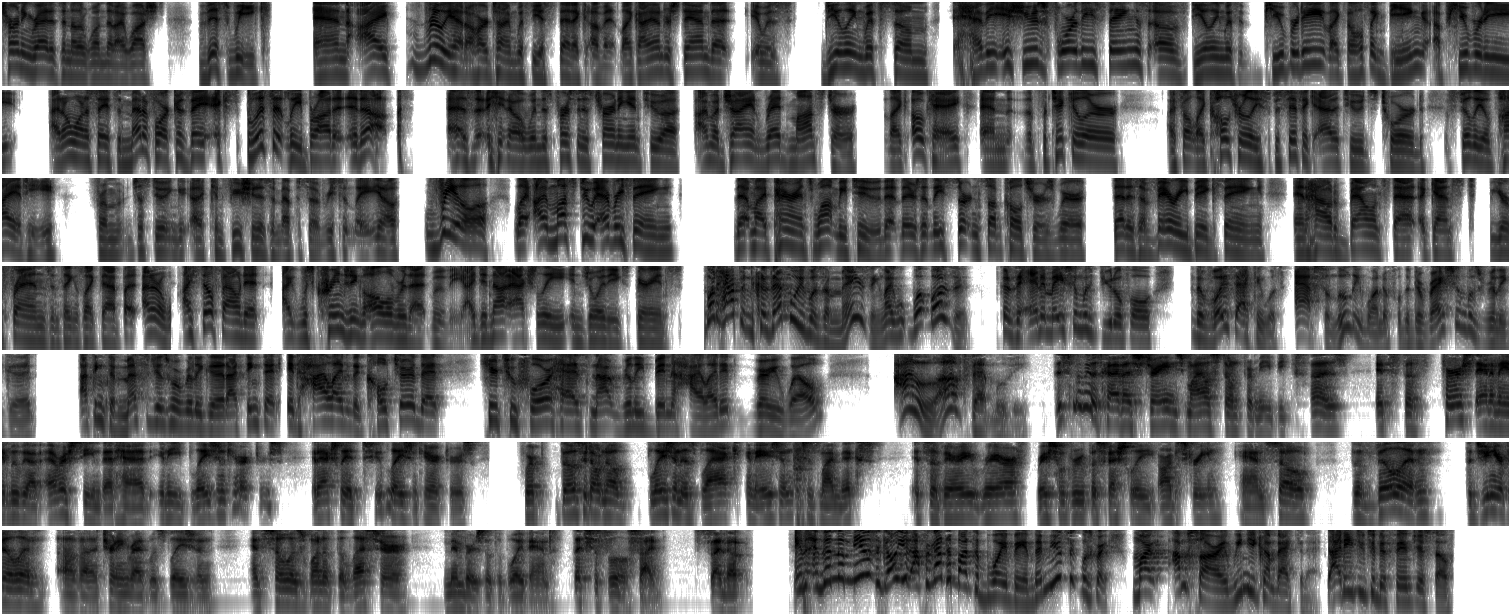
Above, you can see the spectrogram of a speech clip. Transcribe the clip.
Turning Red is another one that I watched this week. And I really had a hard time with the aesthetic of it. Like I understand that it was dealing with some heavy issues for these things of dealing with puberty, like the whole thing being a puberty. I don't want to say it's a metaphor because they explicitly brought it, up as, you know, when this person is turning into a, I'm a giant red monster, like, okay. And the particular I felt like culturally specific attitudes toward filial piety from just doing a Confucianism episode recently, you know, real, like I must do everything that my parents want me to, that there's at least certain subcultures where that is a very big thing and how to balance that against your friends and things like that. But I don't know. I still found it. I was cringing all over that movie. I did not actually enjoy the experience. What happened? Because that movie was amazing. Like, what was it? Because the animation was beautiful. The voice acting was absolutely wonderful. The direction was really good. I think the messages were really good. I think that it highlighted a culture that heretofore has not really been highlighted very well. I loved that movie. This movie was kind of a strange milestone for me because it's the first animated movie I've ever seen that had any Blasian characters. It actually had two Blasian characters. For those who don't know, Blasian is black and Asian, which is my mix. It's a very rare racial group, especially on screen. And so the villain, the junior villain of uh, Turning Red was Blasian, and so was one of the lesser members of the boy band. That's just a little side side note. And, and then the music. Oh yeah, I forgot about the boy band. The music was great. Mark, I'm sorry. We need to come back to that. I need you to defend yourself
